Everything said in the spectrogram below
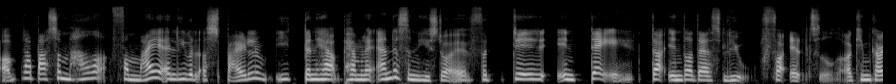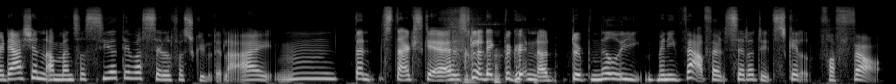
Og der er bare så meget for mig alligevel at spejle i den her Pamela Anderson-historie, for det er en dag, der ændrer deres liv for altid. Og Kim Kardashian, om man så siger, at det var selvforskyldt eller ej, mm, den snak skal jeg slet ikke begynde at dyppe ned i. Men i hvert fald sætter det et skæld fra før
